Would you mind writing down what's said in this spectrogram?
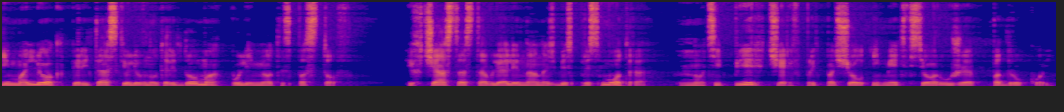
и Малек перетаскивали внутрь дома пулемет из постов. Их часто оставляли на ночь без присмотра, но теперь червь предпочел иметь все оружие под рукой.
